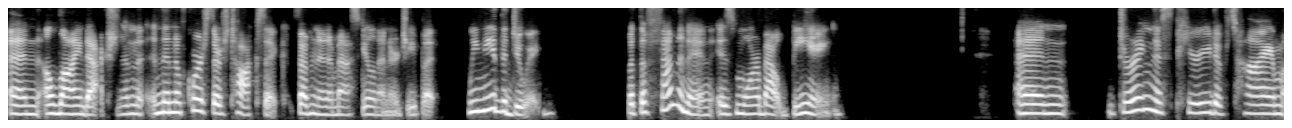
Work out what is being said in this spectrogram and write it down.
and aligned action. And, and then of course there's toxic feminine and masculine energy but we need the doing. But the feminine is more about being. And during this period of time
